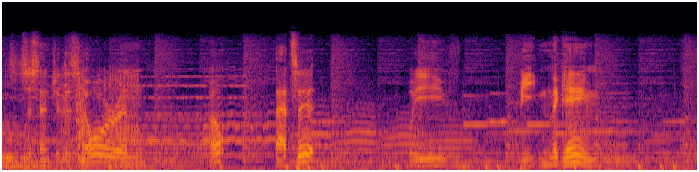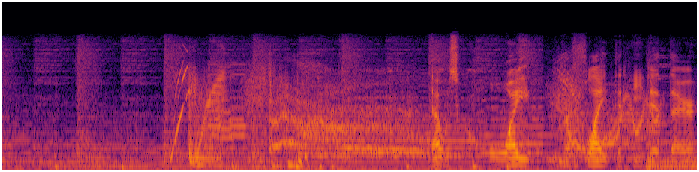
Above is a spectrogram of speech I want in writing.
Let's just enter this door and, well, that's it. We've beaten the game. That was quite the flight that he did there.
